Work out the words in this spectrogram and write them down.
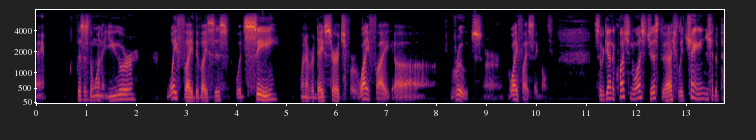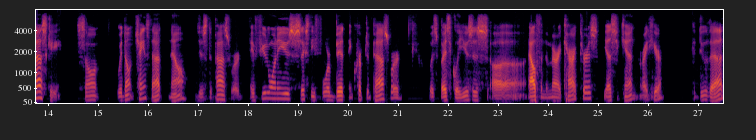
name. This is the one that your Wi-Fi devices would see whenever they search for Wi-Fi uh, routes or Wi-Fi signals. So again, the question was just to actually change the passkey. So we don't change that now, just the password. If you want to use 64-bit encrypted password, which basically uses uh, alphanumeric characters. Yes, you can right here. You can do that.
